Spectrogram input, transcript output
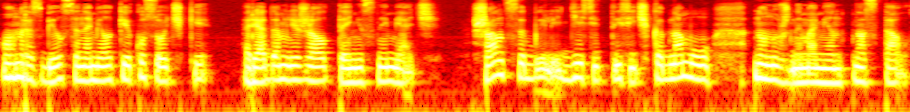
Он разбился на мелкие кусочки. Рядом лежал теннисный мяч. Шансы были 10 тысяч к одному, но нужный момент настал.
